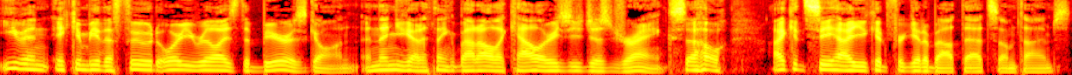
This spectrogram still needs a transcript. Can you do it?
even it can be the food or you realize the beer is gone and then you got to think about all the calories you just drank. So I could see how you could forget about that sometimes.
